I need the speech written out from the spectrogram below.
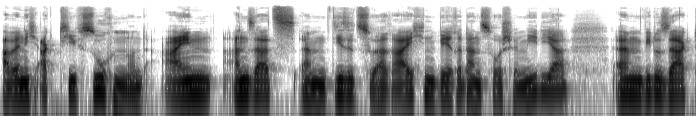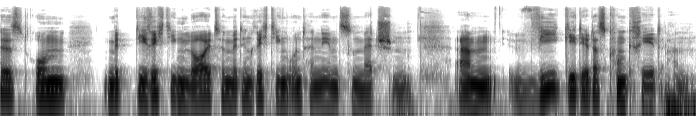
aber nicht aktiv suchen. Und ein Ansatz, ähm, diese zu erreichen, wäre dann Social Media, ähm, wie du sagtest, um mit die richtigen Leute, mit den richtigen Unternehmen zu matchen. Ähm, wie geht ihr das konkret an?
